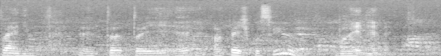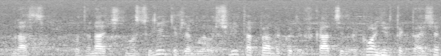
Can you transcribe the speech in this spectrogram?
членів то, то е, Європейського Союзу були ними. У нас в 11 столітті вже була освіта, певна кодифікація законів і так далі,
